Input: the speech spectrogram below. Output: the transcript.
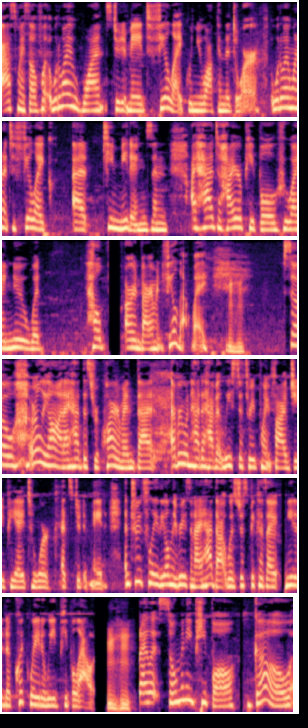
ask myself, what, what do I want Student Maid to feel like when you walk in the door? What do I want it to feel like at team meetings? And I had to hire people who I knew would help our environment feel that way. Mm-hmm. So early on, I had this requirement that everyone had to have at least a 3.5 GPA to work at Student Maid. And truthfully, the only reason I had that was just because I needed a quick way to weed people out. Mm-hmm. But I let so many people go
